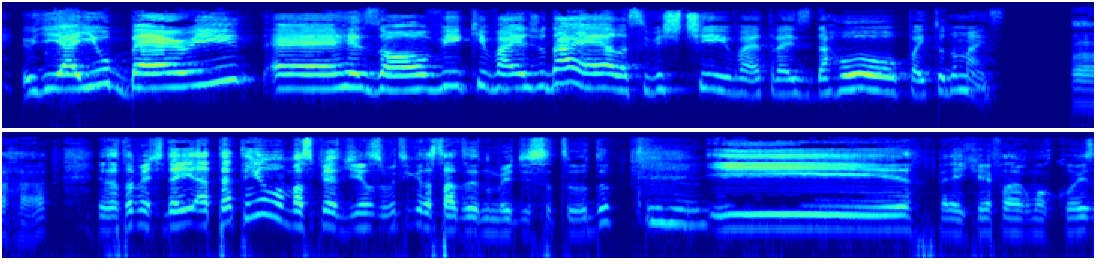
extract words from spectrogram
e aí o Barry é, resolve que vai ajudar ela a se vestir, vai atrás da roupa e tudo mais. Aham, exatamente. Daí até tem umas piadinhas muito engraçadas no meio disso tudo. Uhum. E. Peraí, que eu ia falar alguma coisa.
